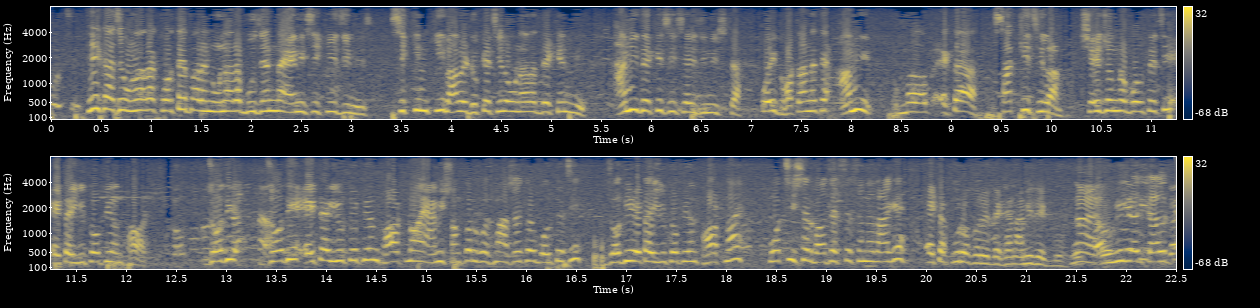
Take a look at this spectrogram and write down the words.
করছে। ঠিক আছে ওনারা করতে পারেন ওনারা বুঝেন না এনইসি কি জিনিস। সিকিম কীভাবে ঢুকেছিল ওনারা দেখেননি। আমি দেখেছি সেই জিনিসটা। ওই ঘটনাতে আমি একটা সাক্ষী ছিলাম। সেই জন্য বলতেছি এটা ইউটোপিয়ান থট যদি যদি এটা ইউটোপিয়ান থট নয় আমি শঙ্কর ঘোষ মহাশয়কে বলতেছি যদি এটা ইউটোপিয়ান থট নয় পঁচিশের বাজেট সেশনের আগে এটা পুরো করে দেখেন আমি দেখব। না উনি কালকে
